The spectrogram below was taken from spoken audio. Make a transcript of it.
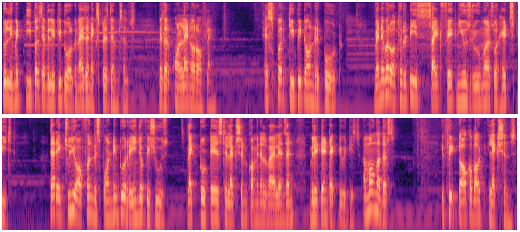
to limit people's ability to organize and express themselves whether online or offline as per keep it on report whenever authorities cite fake news rumors or hate speech they are actually often responding to a range of issues like protest, election, communal violence, and militant activities, among others. If we talk about elections,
